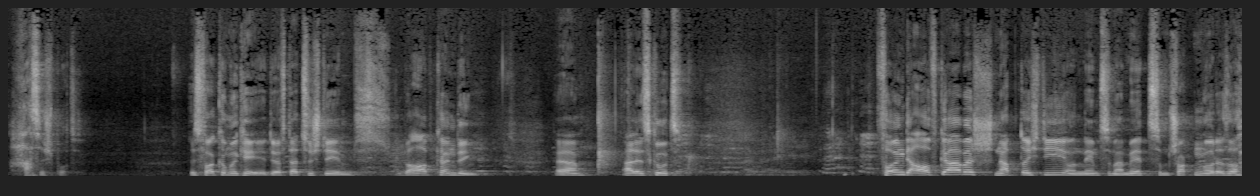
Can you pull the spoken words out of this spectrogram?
hasse Sport? Ist vollkommen okay, ihr dürft dazu stehen. Ist überhaupt kein Ding. Ja, alles gut. Folgende Aufgabe, schnappt euch die und nehmt sie mal mit zum Joggen oder so.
